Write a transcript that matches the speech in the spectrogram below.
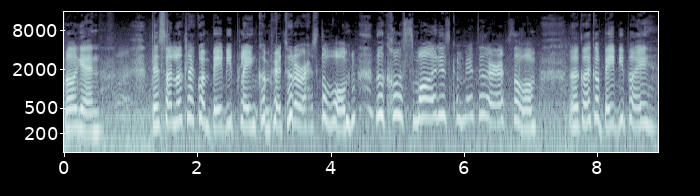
Logan, this one looks like one baby plane compared to the rest of them. Look how small it is compared to the rest of them. Look like a baby plane.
